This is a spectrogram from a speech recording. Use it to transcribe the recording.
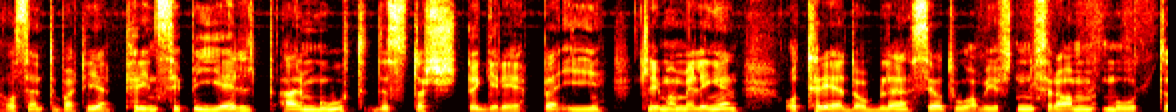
og Senterpartiet, prinsipielt er mot det største grepet i klimameldingen, å tredoble CO2-avgiften fram mot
